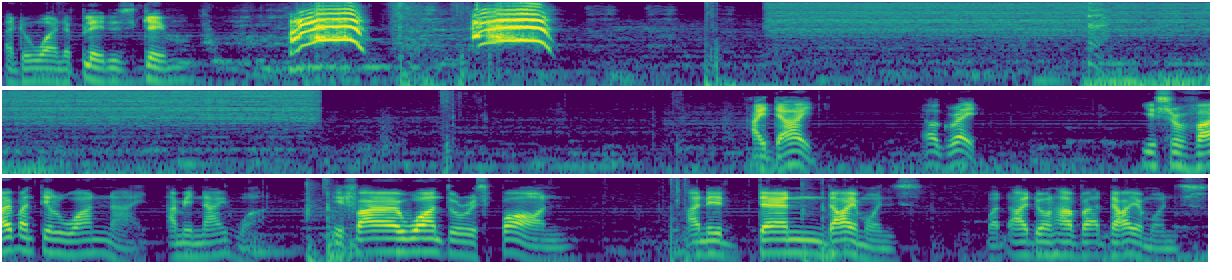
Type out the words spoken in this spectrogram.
I don't wanna play this game. I died. Oh, great. You survive until one night. I mean, night one. If I want to respawn, I need 10 diamonds. But I don't have uh, diamonds.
